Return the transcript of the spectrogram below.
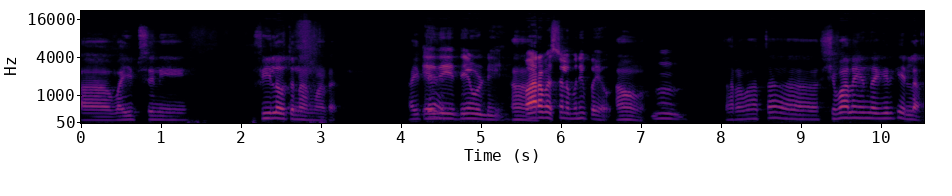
ఆ వైబ్స్ని ఫీల్ అవుతున్నా అనమాట అయితే దేవుణ్ణి. ఆ. పారవస్యంలో మునిగిపోయావు. అవును. తర్వాత శివాలయం దగ్గరికి వెళ్ళా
